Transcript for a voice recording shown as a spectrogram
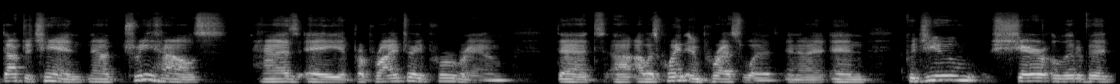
Dr. Chan, now Treehouse has a proprietary program that uh, I was quite impressed with, and I and could you share a little bit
